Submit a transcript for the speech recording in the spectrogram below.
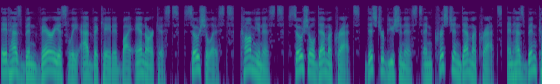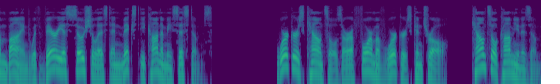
It has been variously advocated by anarchists, socialists, communists, social democrats, distributionists and Christian democrats, and has been combined with various socialist and mixed economy systems. Workers' councils are a form of workers' control. Council communism,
